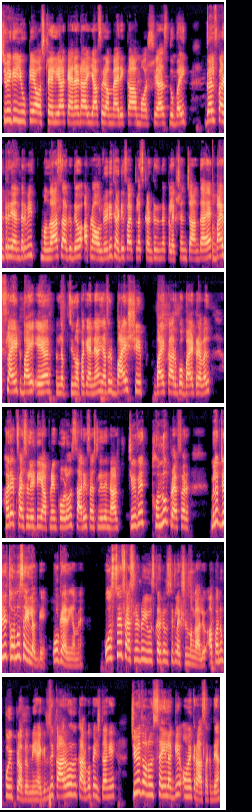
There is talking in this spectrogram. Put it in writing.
ਜਿਵੇਂ ਕਿ ਯੂਕੇ ਆਸਟ੍ਰੇਲੀਆ ਕੈਨੇਡਾ ਜਾਂ ਫਿਰ America Mauritius Dubai gulf country ਦੇ ਅੰਦਰ ਵੀ ਮੰਗਾ ਸਕਦੇ ਹੋ। ਆਪਣਾ ਆਲਰੇਡੀ 35 ਪਲੱਸ ਕੰਟਰੀ ਦਾ ਕਲੈਕਸ਼ਨ ਜਾਂਦਾ ਹੈ। ਬਾਈ ਫਲਾਈਟ ਬਾਈ 에ਅਰ ਮਤਲਬ ਜਿਹਨੂੰ ਆਪਾਂ ਕਹਿੰਦੇ ਆ ਜਾਂ ਫਿਰ by ship by cargo by travel ਹਰ ਇੱਕ ਫੈਸਿਲਿਟੀ ਆਪਣੇ ਕੋਲੋਂ। ਸਾਰੀ ਫੈਸਿਲਿਟੀ ਦੇ ਨਾਲ, ਜਿਵੇਂ ਤੁਹਾਨੂੰ ਪ੍ਰੈਫਰ ਮਤਲਬ ਜਿਹੜੀ ਤੁਹਾਨੂੰ ਸਹੀ ਲੱਗੇ, ਉਹ ਕਹਿ ਰਹੀ ਹਾਂ ਮੈਂ। ਉਸੇ ਫੈਸਿਲਿਟੀ ਨੂੰ ਯੂਜ਼ ਕਰਕੇ ਤੁਸੀਂ ਕਲੈਕਸ਼ਨ ਮੰਗਾ ਲਿਓ। ਆਪਾਂ ਨੂੰ ਕੋਈ ਪ੍ਰੋਬਲਮ ਨਹੀਂ ਹੈਗੀ। ਤੁਸੀਂ ਕਾਰਗੋ ਕਾਰਗੋ ਭੇਜ ਦਾਂਗੇ। ਜਿਵੇਂ ਤੁਹਾਨੂੰ ਸਹੀ ਲੱਗੇ, ਉਵੇਂ ਕਰਾ ਸਕਦੇ ਆ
